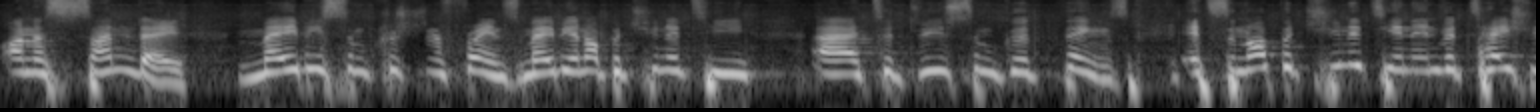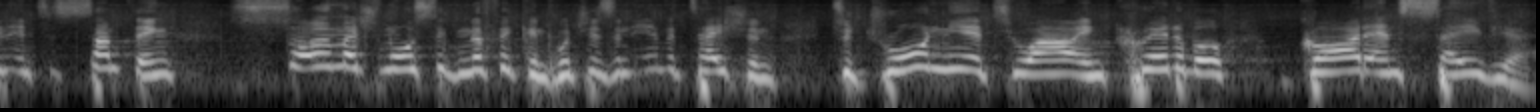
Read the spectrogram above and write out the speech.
on a Sunday, maybe some Christian friends, maybe an opportunity uh, to do some good things. It's an opportunity, an invitation into something so much more significant, which is an invitation to draw near to our incredible God and Savior,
